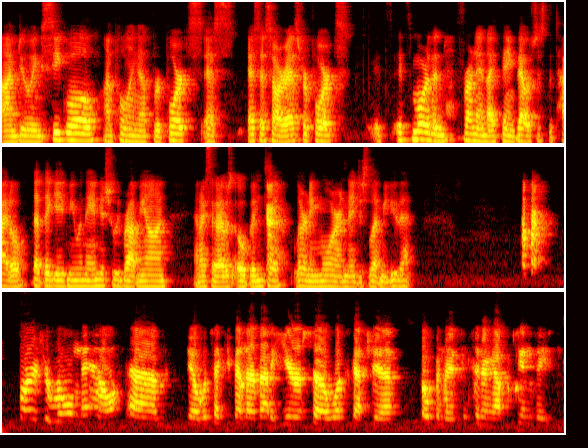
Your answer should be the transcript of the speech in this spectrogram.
I'm doing SQL. I'm pulling up reports, S, SSRS reports. It's it's more than front end. I think that was just the title that they gave me when they initially brought me on, and I said I was open to learning more, and they just let me do that. Okay. As far as your role now, um, you know, looks like you've been there about a year or so. What's got you open to considering opportunities?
